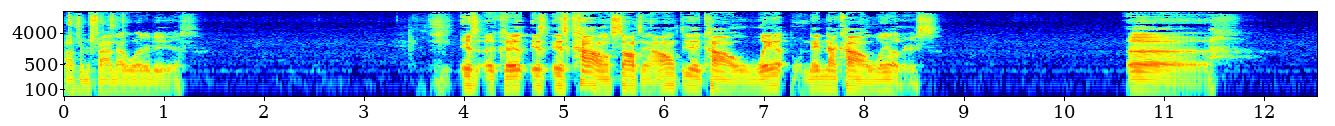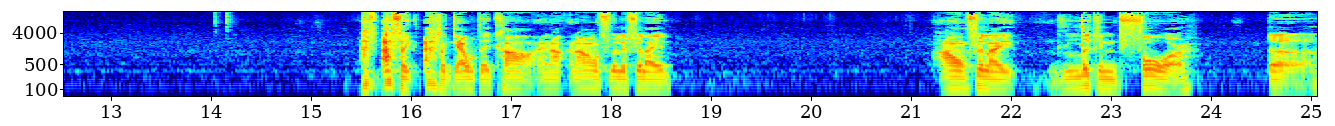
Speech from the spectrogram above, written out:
I'm gonna find out what it is. It's a, it's it's called something. I don't think they call well. They're not called whalers. Uh, I I, I forgot what they call, and I and I don't really feel like I don't feel like looking for the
